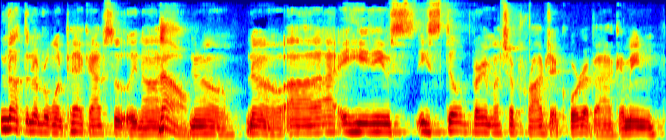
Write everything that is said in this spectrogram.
Not the number one pick, absolutely not. No. no, no. Uh, he, he was, he's still very much a project quarterback. I mean,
